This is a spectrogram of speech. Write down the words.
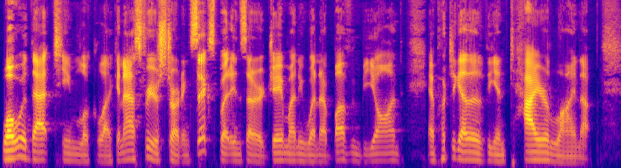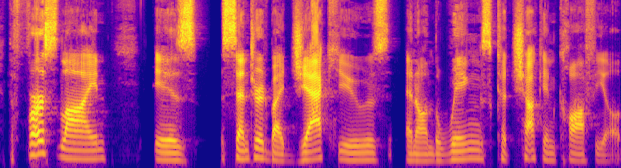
What would that team look like? And as for your starting six, but Insider J Money went above and beyond and put together the entire lineup. The first line is centered by Jack Hughes, and on the wings, Tkachuk and Caufield.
